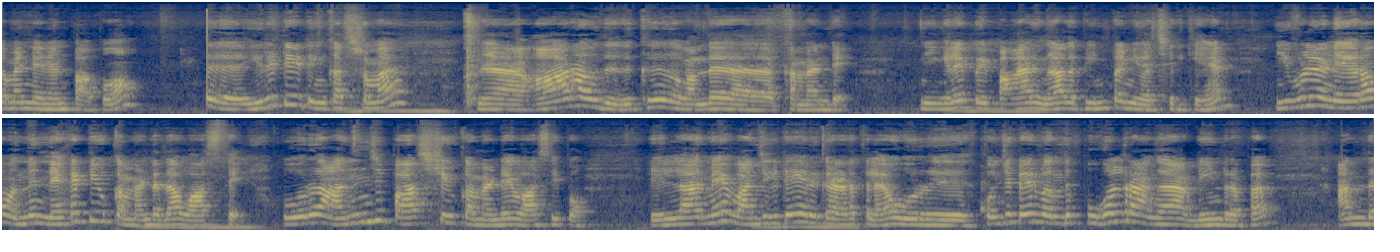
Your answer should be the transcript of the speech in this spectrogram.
கமெண்ட் என்னன்னு பார்ப்போம். இரிட்டேட்டிங் கஸ்டமர் ஆறாவது இதுக்கு வந்த கமெண்ட்டு நீங்களே போய் பாருங்க அதை பின் பண்ணி வச்சிருக்கேன். இவ்வளோ நேரம் வந்து நெகட்டிவ் கமெண்ட்டை தான் வாசித்தேன். ஒரு அஞ்சு பாசிட்டிவ் கமெண்டே வாசிப்போம். எல்லாருமே வஞ்சுக்கிட்டே இருக்கிற இடத்துல ஒரு கொஞ்சம் பேர் வந்து புகழ்றாங்க அப்படின்றப்ப அந்த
